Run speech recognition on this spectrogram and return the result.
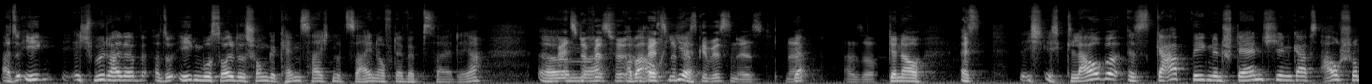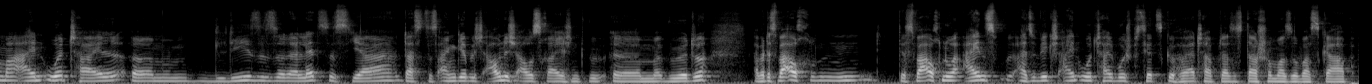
Also ich würde halt, also irgendwo sollte es schon gekennzeichnet sein auf der Webseite, ja. Wenn es nur, fürs, für, aber auch hier, fürs Gewissen ist. Ne? Ja, also. Genau. Es, ich, ich glaube, es gab wegen den Sternchen gab es auch schon mal ein Urteil ähm, dieses oder letztes Jahr, dass das angeblich auch nicht ausreichend ähm, würde. Aber das war auch, das war auch nur eins, also wirklich ein Urteil, wo ich bis jetzt gehört habe, dass es da schon mal sowas gab.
